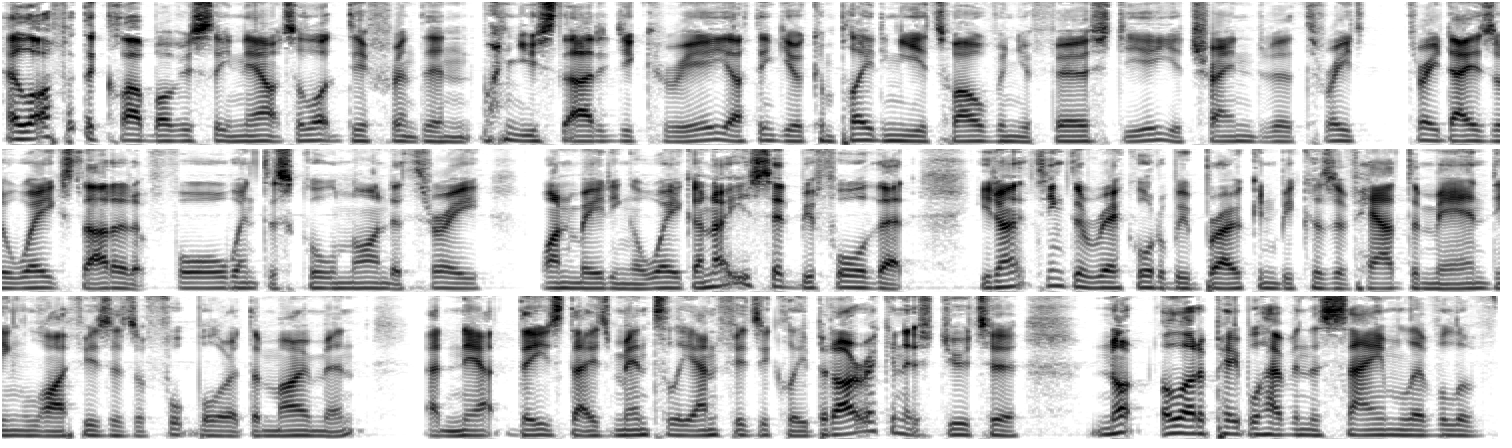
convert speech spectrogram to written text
hey, life at the club obviously now it's a lot different than when you started your career. I think you were completing year twelve in your first year. You trained for three three days a week, started at four, went to school nine to three, one meeting a week. I know you said before that you don't think the record will be broken because of how demanding life is as a footballer at the moment and now these days mentally and physically. But I reckon it's due to not a lot of people having the same level of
